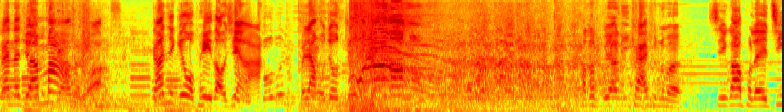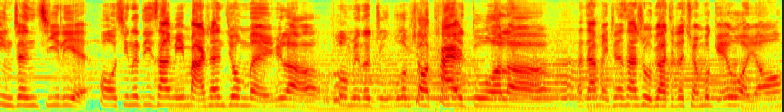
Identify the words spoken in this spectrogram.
刚才居然骂我，赶紧给我赔礼道歉啊，不然我就抓！他都不要离开，兄弟们，西瓜 play 竞争激烈，好心的第三名马上就没了，后面的主播票太多了，大家每天三十五票记得全部给我哟！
